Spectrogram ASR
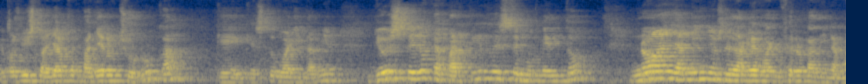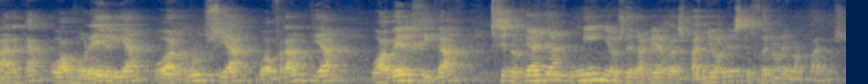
hemos visto allá al compañero Churruca, que, que estuvo allí también. Yo espero que a partir de este momento no haya niños de la guerra que fueron a Dinamarca, o a Morelia, o a Rusia, o a Francia, o a Bélgica, sino que haya niños de la guerra españoles que fueron evacuados.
